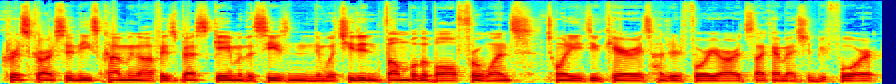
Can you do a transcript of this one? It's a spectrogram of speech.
Chris Carson, he's coming off his best game of the season in which he didn't fumble the ball for once 22 carries, 104 yards, like I mentioned before.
